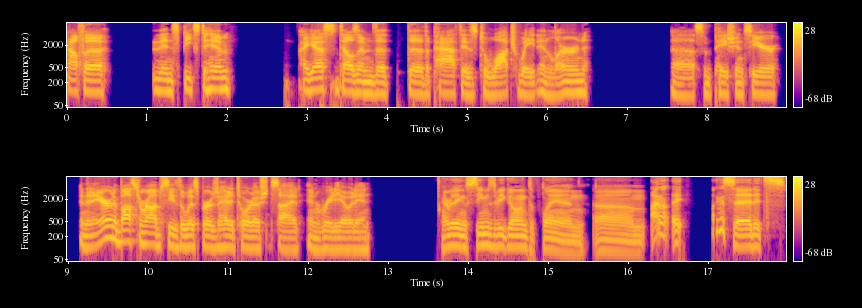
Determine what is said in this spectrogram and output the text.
Alpha then speaks to him, I guess, tells him that the the path is to watch, wait, and learn uh, some patience here. And then Aaron and Boston Rob sees the Whispers are headed toward Oceanside and radio it in. Everything seems to be going to plan. Um, I don't, I, like I said, it's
